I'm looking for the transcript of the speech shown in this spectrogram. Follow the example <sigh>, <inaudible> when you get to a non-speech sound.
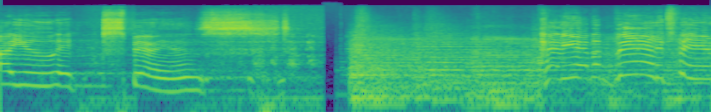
Are you experienced? Have you ever been experienced?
